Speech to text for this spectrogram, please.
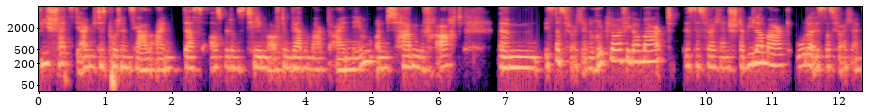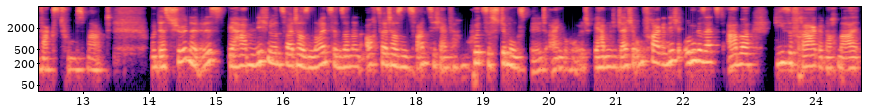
wie schätzt ihr eigentlich das Potenzial ein, dass Ausbildungsthemen auf dem Werbemarkt einnehmen und haben gefragt, ähm, ist das für euch ein rückläufiger Markt? Ist das für euch ein stabiler Markt oder ist das für euch ein Wachstumsmarkt? Und das Schöne ist, wir haben nicht nur in 2019, sondern auch 2020 einfach ein kurzes Stimmungsbild eingeholt. Wir haben die gleiche Umfrage nicht umgesetzt, aber diese Frage nochmal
